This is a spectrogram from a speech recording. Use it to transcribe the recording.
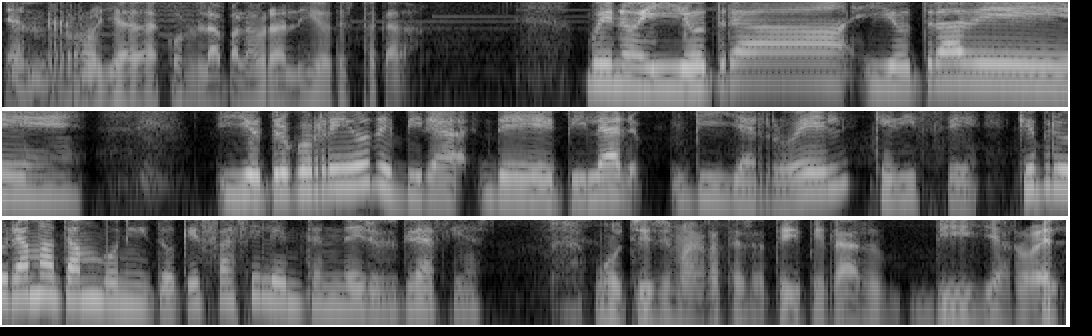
enrollada con la palabra lío destacada. Bueno, y otra y otra de y otro correo de, Pira- de Pilar Villarroel que dice, qué programa tan bonito, qué fácil entenderos, gracias. Muchísimas gracias a ti, Pilar Villarroel.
